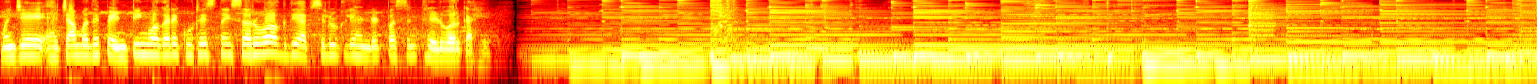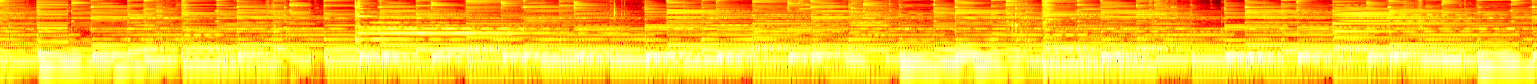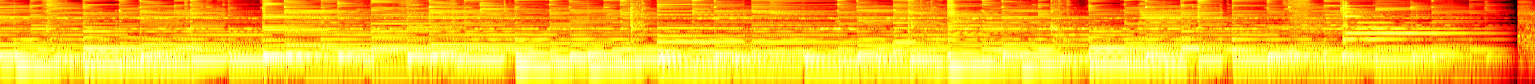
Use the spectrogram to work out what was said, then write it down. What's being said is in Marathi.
म्हणजे ह्याच्यामध्ये पेंटिंग वगैरे कुठेच नाही सर्व अगदी ॲब्सल्युटली हंड्रेड पर्सेंट थ्रेडवर्क आहे.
